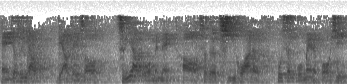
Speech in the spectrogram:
哎，就是要了解说，只要我们呢，哦，这个启发了不生不灭的佛性，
